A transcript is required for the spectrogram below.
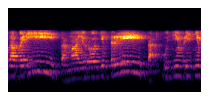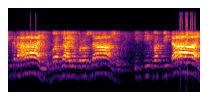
За періста, маю років триста, усім в ріднім краю, бажаю врожаю і всіх вас вітаю.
